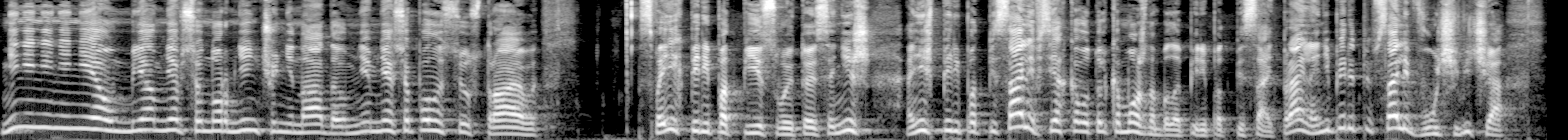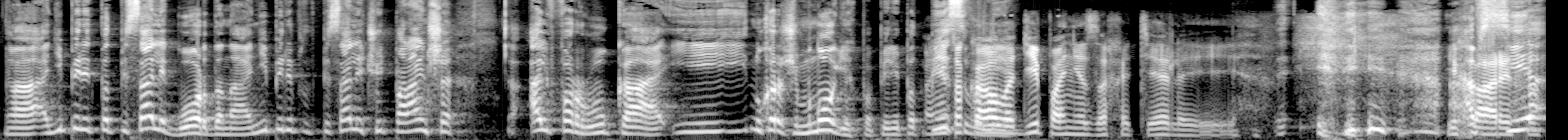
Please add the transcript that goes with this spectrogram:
не-не-не-не-не, у меня, у меня все норм, мне ничего не надо, мне, мне все полностью устраивает своих переподписывают, то есть они ж, они ж переподписали всех, кого только можно было переподписать, правильно? Они переподписали Вучевича, а, они переподписали Гордона, они переподписали чуть пораньше Альфа Рука и, ну, короче, многих попереподписывали. Они только Аладипа не захотели и, а, все,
